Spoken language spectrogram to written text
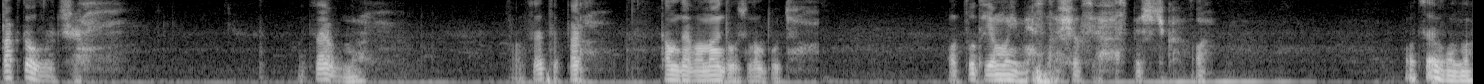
Так то лучше. Оце воно. Оце тепер там, де воно і должно бути. От тут є моє місце. Щас я спишечка. О. Оце воно.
